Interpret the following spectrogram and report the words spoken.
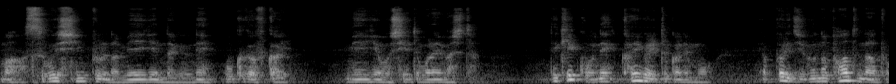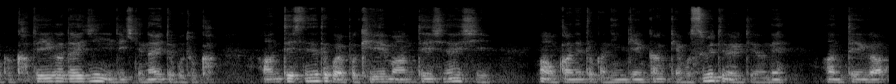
まあすごいシンプルな名言だけどね奥が深い名言を教えてもらいました。で結構ね海外とかでもやっぱり自分のパートナーとか家庭が大事にできてないとことか安定してないとこはやっぱ経営も安定しないしまあ、お金とか人間関係も全てにおいてのね安定が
